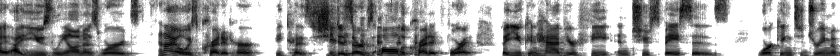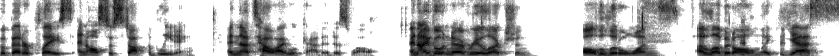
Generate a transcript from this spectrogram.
I, I, use Liana's words, and I always credit her because she deserves all the credit for it. But you can have your feet in two spaces, working to dream of a better place and also stop the bleeding. And that's how I look at it as well. And I vote in every election, all the little ones. I love it all. I'm like, yes,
